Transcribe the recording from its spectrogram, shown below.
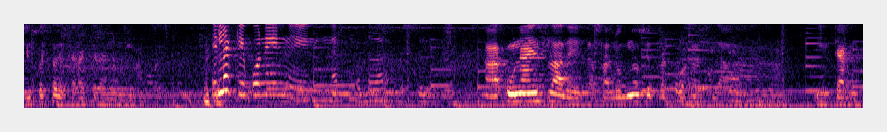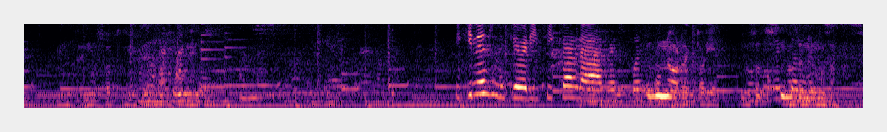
Encuesta de carácter anónimo, puedes poner. ¿Es la que ponen en la computadora? Ah, una es la de los alumnos y otra cosa es la interna entre nosotros, entre departamentos. ¿Y quién es el que verifica la respuesta? No, rectoría. Nosotros no tenemos acceso.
